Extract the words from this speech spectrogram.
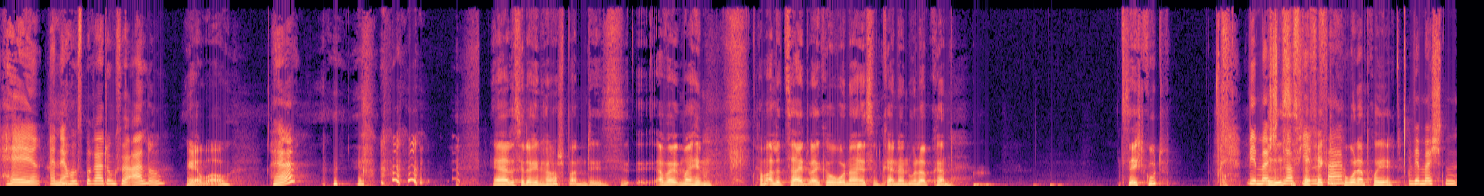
Hey, Ernährungsberatung für alle. Ja, wow. Hä? Ja, das wird auf jeden Fall noch spannend. Aber immerhin haben alle Zeit, weil Corona ist und keiner in Urlaub kann. Das ist echt gut. Wir Das möchten ist auf das jeden perfekte Fall. Corona-Projekt. Wir möchten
